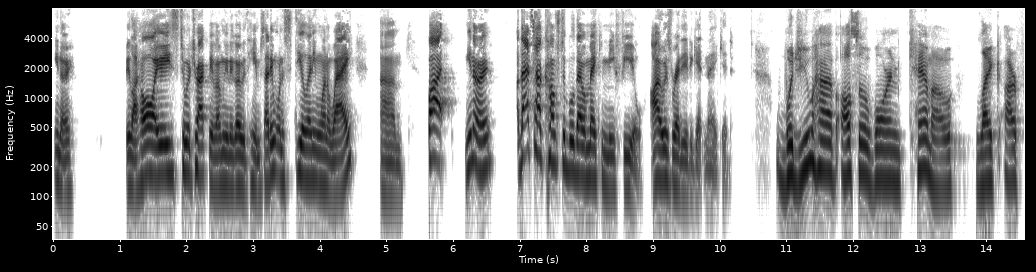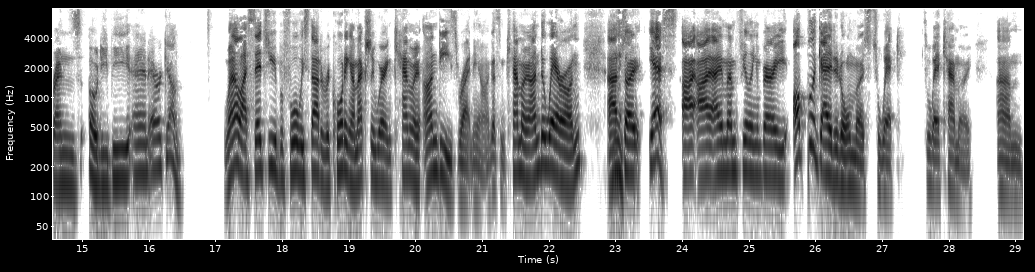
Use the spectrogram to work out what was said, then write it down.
you know, be like, oh, he's too attractive. I'm going to go with him. So I didn't want to steal anyone away. Um, but you know, that's how comfortable they were making me feel. I was ready to get naked. Would you have also worn camo like our friends ODB and Eric Young? Well, I said to you before we started recording, I'm actually wearing camo undies right now. I got some camo underwear on. Uh, Mm. So yes, I, I, I'm, I'm feeling very obligated almost to wear, to wear camo. Um,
